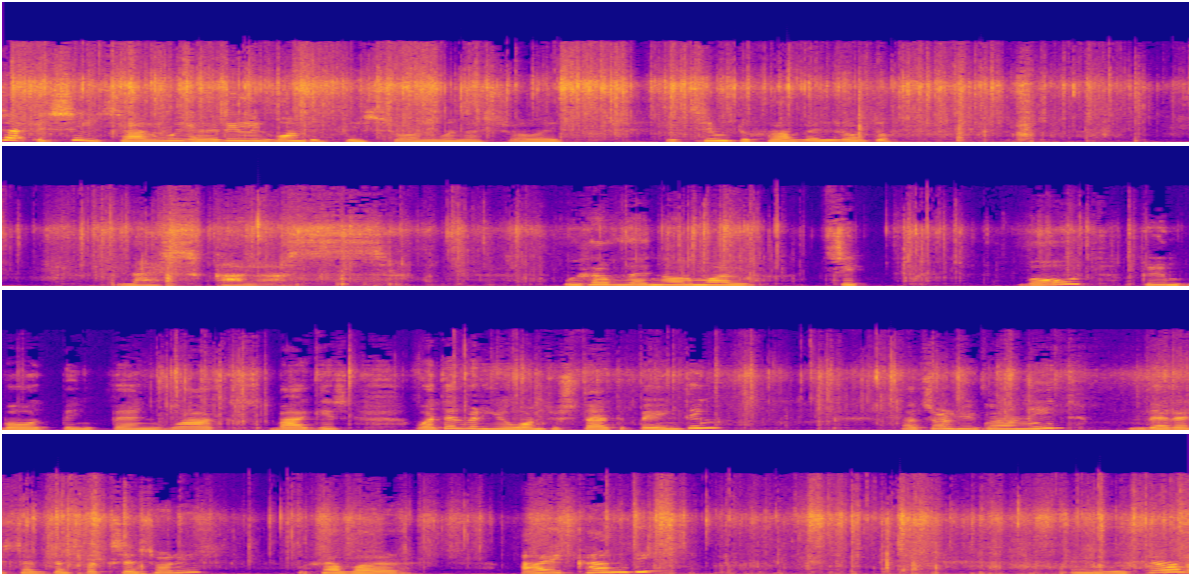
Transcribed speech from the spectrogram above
Let's see, shall we? I really wanted this one when I saw it. It seemed to have a lot of nice colors. We have the normal cheap boat, green boat, pink pen, wax, baggies, whatever you want to start painting. That's all you're gonna need. The rest are just accessories. We have our eye candy. And we have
